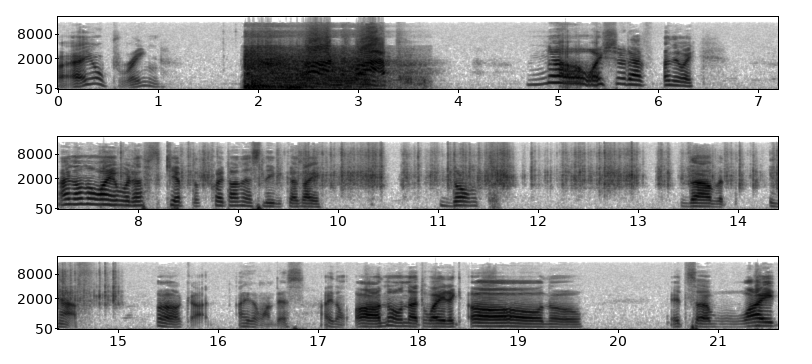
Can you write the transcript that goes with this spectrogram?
I hope rain. Ah, crap! No, I should have. Anyway, I don't know why I would have skipped it, quite honestly, because I don't love it enough. Oh god, I don't want this. I don't. Oh no, not white. Oh no. It's a white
